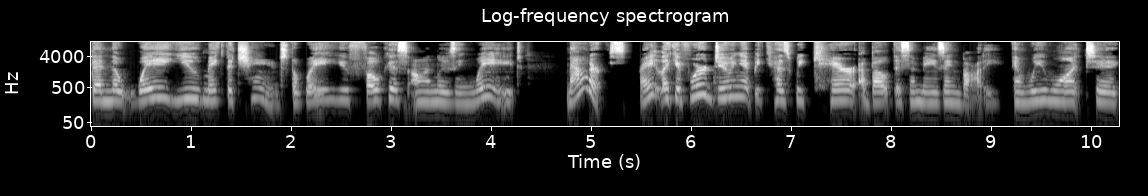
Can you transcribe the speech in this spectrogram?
then the way you make the change, the way you focus on losing weight matters, right? Like if we're doing it because we care about this amazing body and we want to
